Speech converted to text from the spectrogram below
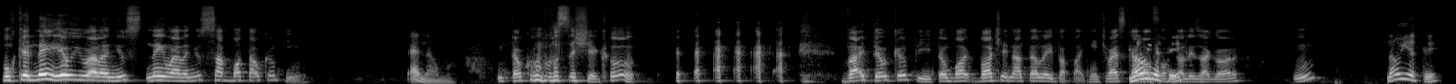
Porque nem eu e o Elanils, nem o Elanils sabe botar o campinho. É não, mano. Então, como você chegou, vai ter o campinho. Então, bo- bote aí na tela aí, papai. que A gente vai escalar o ia ter. Fortaleza agora. Hum? Não ia ter.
